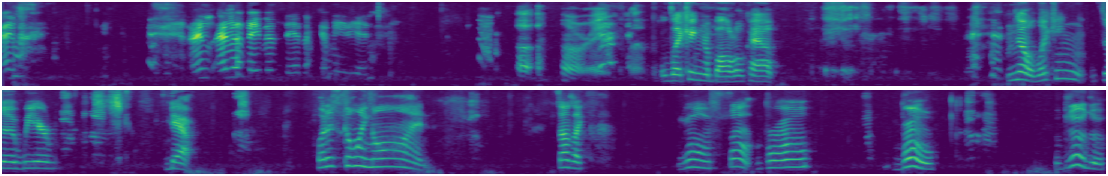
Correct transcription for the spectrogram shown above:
I'm I'm I'm a famous stand-up comedian. uh, all right. Licking a bottle cap. No, licking the weird. Yeah. What is going on? Sounds like. Yo, shit, bro. Bro. Bro.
